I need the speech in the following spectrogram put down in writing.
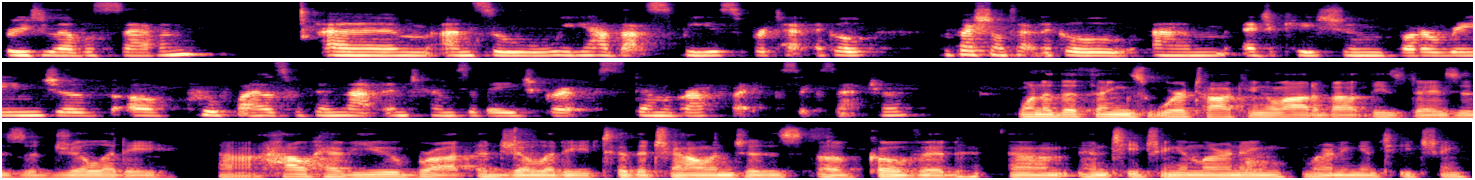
through to level seven. Um, and so we have that space for technical, professional technical um, education, but a range of, of profiles within that in terms of age groups, demographics, etc. One of the things we're talking a lot about these days is agility uh, how have you brought agility to the challenges of COVID um, and teaching and learning, learning and teaching?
